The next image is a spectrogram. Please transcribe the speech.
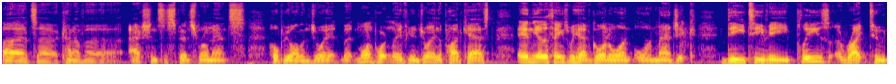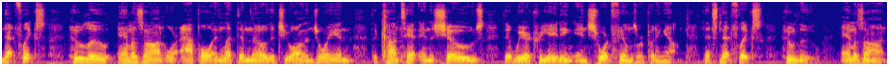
Uh, it's a kind of a action, suspense, romance. Hope you all enjoy it. But more importantly, if you're enjoying the podcast and the other things we have going on on Magic DTV, please write to Netflix, Hulu, Amazon, or Apple and let them know that you are enjoying the content and the shows that we are creating and short films we're putting out. That's Netflix, Hulu, Amazon,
